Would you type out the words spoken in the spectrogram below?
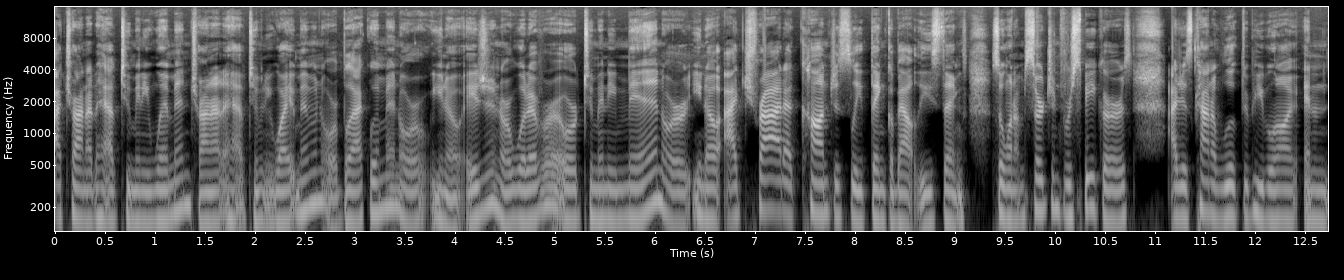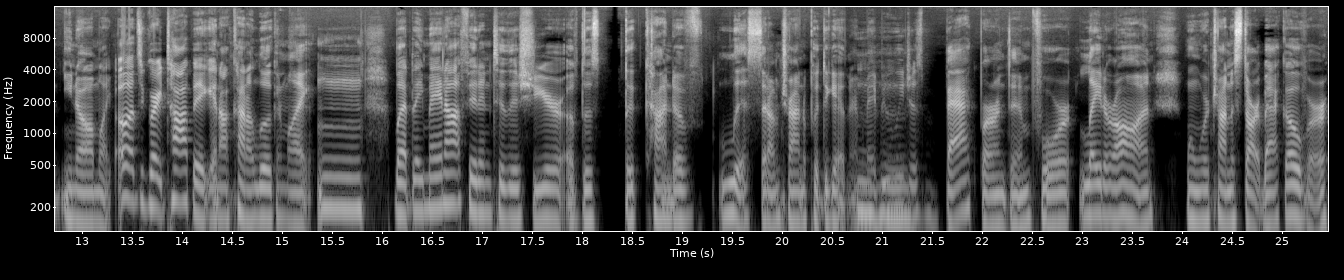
I try not to have too many women, try not to have too many white women or black women or, you know, Asian or whatever, or too many men, or, you know, I try to consciously think about these things. So when I'm searching for speakers, I just kind of look through people and, and, you know, I'm like, oh, that's a great topic. And I'll kind of look and I'm like, mm, but they may not fit into this year of this, the kind of list that I'm trying to put together. And maybe we Mhm. just backburn them for later on when we're trying to start back over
